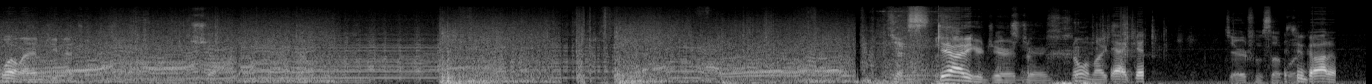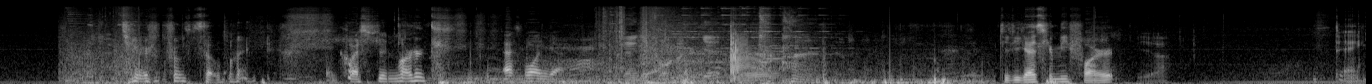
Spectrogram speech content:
pull out my MG Metro. Yes. Get out of here, Jared. It's Jared. No one likes Yeah, get Jared from guess who got him. Jared from Subway. Question mark. S1 guy. Dandy 400 yet? Did you guys hear me fart? yeah. Dang.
